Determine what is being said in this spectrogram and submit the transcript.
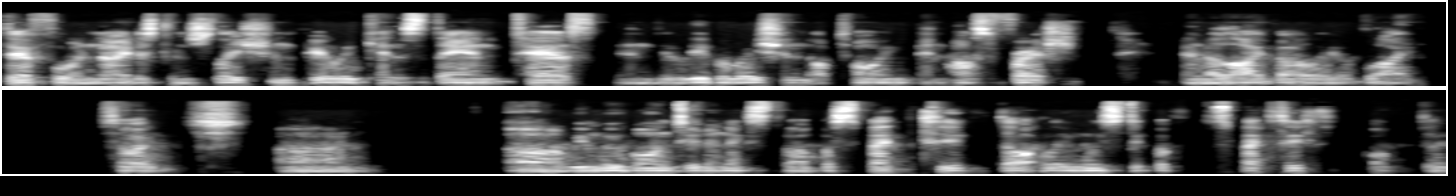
Therefore, Nida translation theory can stand test and the liberation of time and has fresh and alive value of life. So uh, uh, we move on to the next uh, perspective, the linguistic perspective of the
